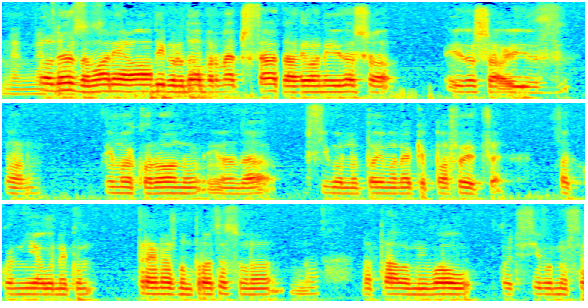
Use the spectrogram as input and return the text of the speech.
ne, ne, Pa ne znam, on je odigrao dobar meč sad, ali on je izašao, izašao iz, ono, imao je koronu i onda sigurno to ima neke posledice. Svakako nije u nekom trenažnom procesu na, na, na pravom nivou, to će sigurno se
